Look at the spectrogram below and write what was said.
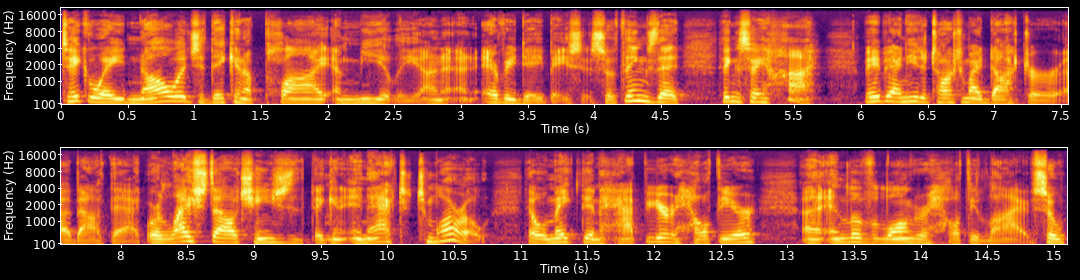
take away knowledge that they can apply immediately on an everyday basis. So things that they can say, huh, maybe I need to talk to my doctor about that. Or lifestyle changes that they can enact tomorrow that will make them happier, healthier, uh, and live longer, healthy lives. So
